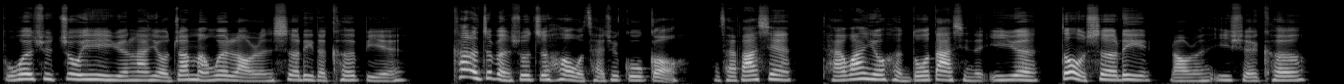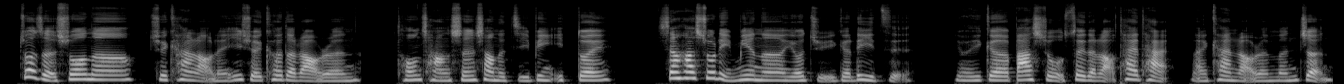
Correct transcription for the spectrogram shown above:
不会去注意原来有专门为老人设立的科别。看了这本书之后，我才去 Google，我才发现台湾有很多大型的医院都有设立老人医学科。作者说呢，去看老人医学科的老人，通常身上的疾病一堆。像他书里面呢，有举一个例子，有一个八十五岁的老太太来看老人门诊，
